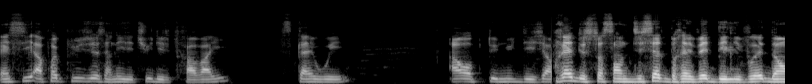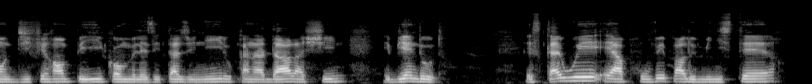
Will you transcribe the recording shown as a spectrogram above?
Ainsi, après plusieurs années d'études et de travail, Skyway a obtenu déjà près de 77 brevets délivrés dans différents pays comme les États-Unis, le Canada, la Chine et bien d'autres. Skyway est approuvé par le ministère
